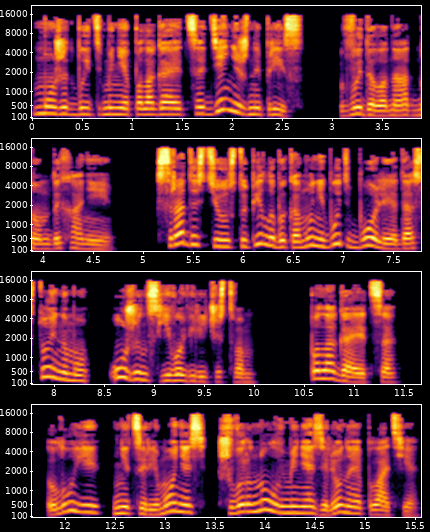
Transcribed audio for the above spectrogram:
может быть, мне полагается денежный приз? Выдала на одном дыхании. С радостью уступила бы кому-нибудь более достойному ужин с его величеством. Полагается. Луи, не церемонясь, швырнул в меня зеленое платье,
